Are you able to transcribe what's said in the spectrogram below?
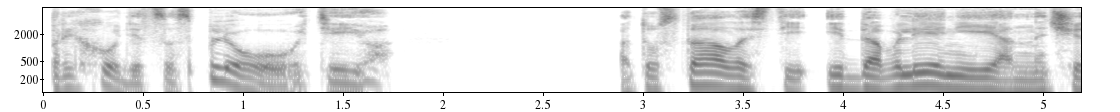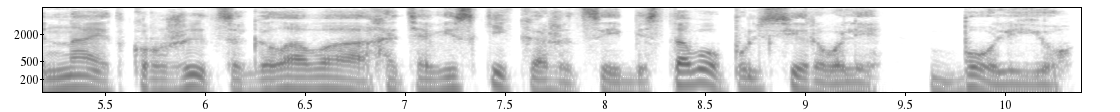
приходится сплевывать ее. От усталости и давления начинает кружиться голова, хотя виски, кажется, и без того пульсировали болью.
